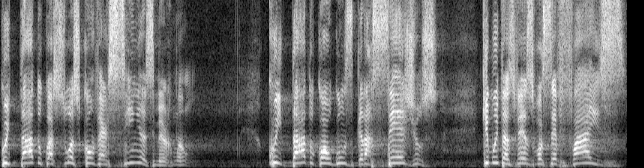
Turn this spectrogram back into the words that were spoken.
Cuidado com as suas conversinhas, meu irmão. Cuidado com alguns gracejos que muitas vezes você faz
